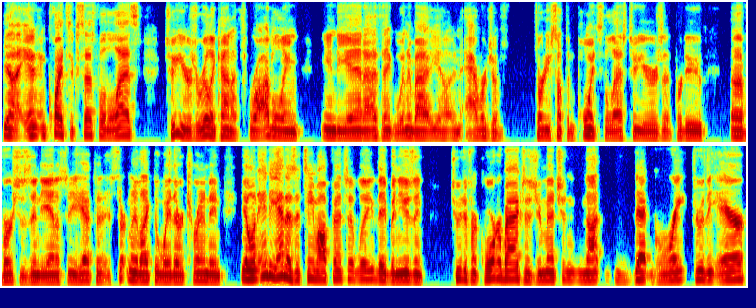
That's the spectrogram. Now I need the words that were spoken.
Yeah, and, and quite successful the last two years, really kind of throttling Indiana. I think went about you know an average of thirty something points the last two years at Purdue uh, versus Indiana. So you have to certainly like the way they're trending. You know, and Indiana as a team offensively, they've been using two different quarterbacks, as you mentioned, not that great through the air.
